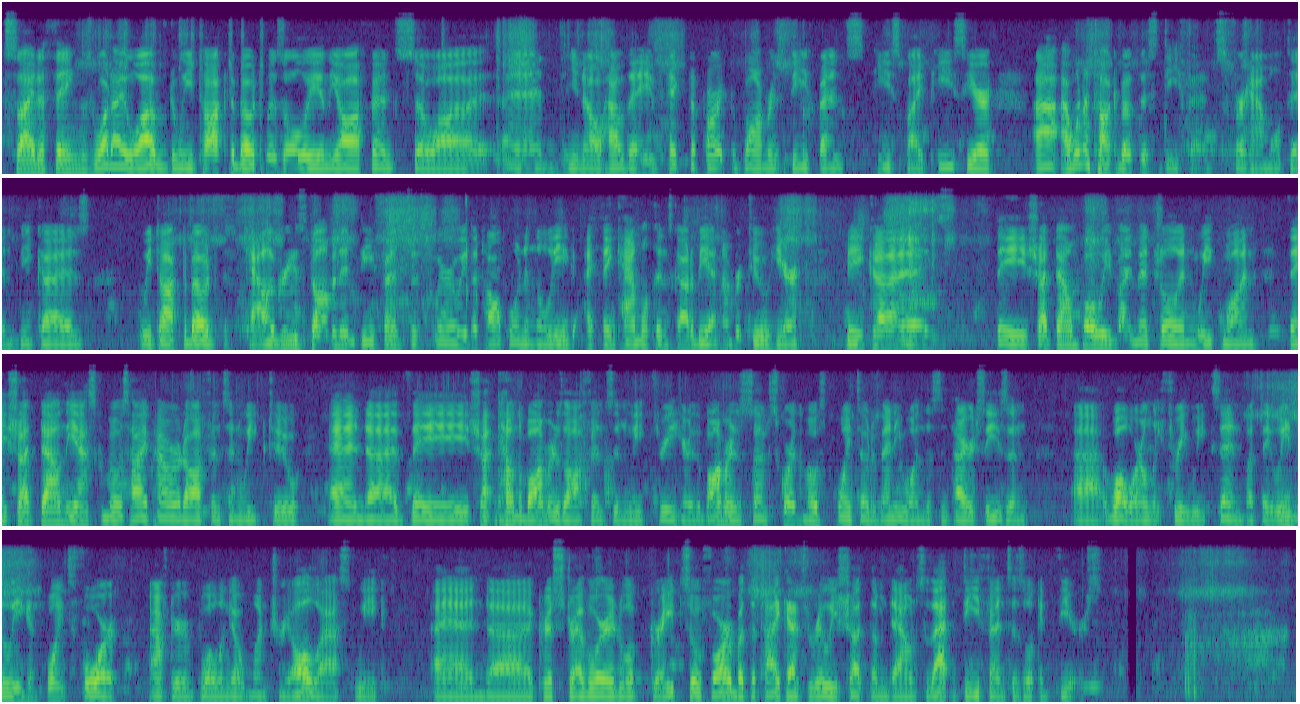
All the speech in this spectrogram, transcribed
side of things, what I loved, we talked about Masoli and the offense, so uh, and you know how they picked apart the Bombers' defense piece by piece here. Uh, I want to talk about this defense for Hamilton because we talked about Calgary's dominant defense is clearly the top one in the league. I think Hamilton's got to be at number two here because they shut down Bo Levi Mitchell in week one. They shut down the Eskimos' high powered offense in week two. And uh, they shut down the Bombers' offense in week three here. The Bombers have scored the most points out of anyone this entire season. Uh, well, we're only three weeks in, but they lead the league in points four after blowing out Montreal last week. And uh, Chris Streveler had looked great so far, but the Ticats really shut them down. So that defense is looking fierce.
